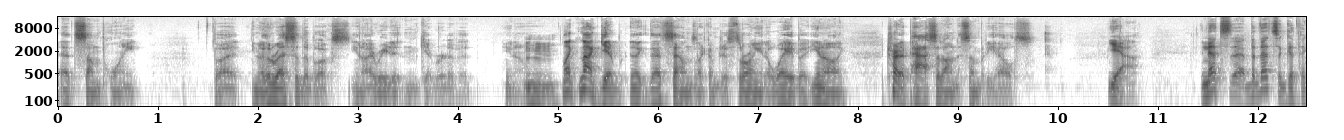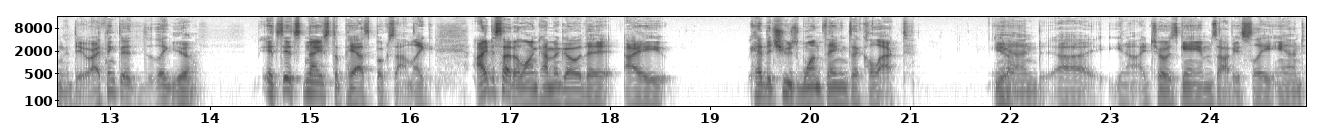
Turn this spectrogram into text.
at some point. But you know, the rest of the books, you know, I read it and get rid of it. You know, like not get like that sounds like I'm just throwing it away, but you know, like try to pass it on to somebody else. Yeah, and that's uh, but that's a good thing to do. I think that like Yeah, it's it's nice to pass books on. Like I decided a long time ago that I had to choose one thing to collect, Yeah. and uh, you know I chose games obviously, and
